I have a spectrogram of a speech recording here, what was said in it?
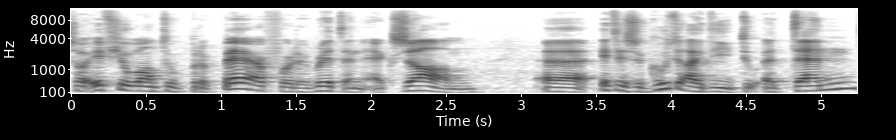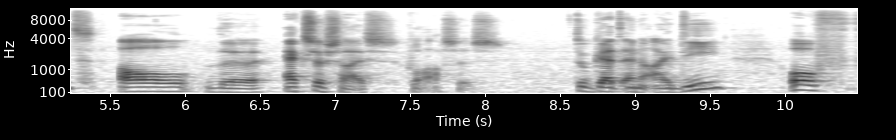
So if you want to prepare for the written exam, uh, it is a good idea to attend all the exercise classes to get an idea of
